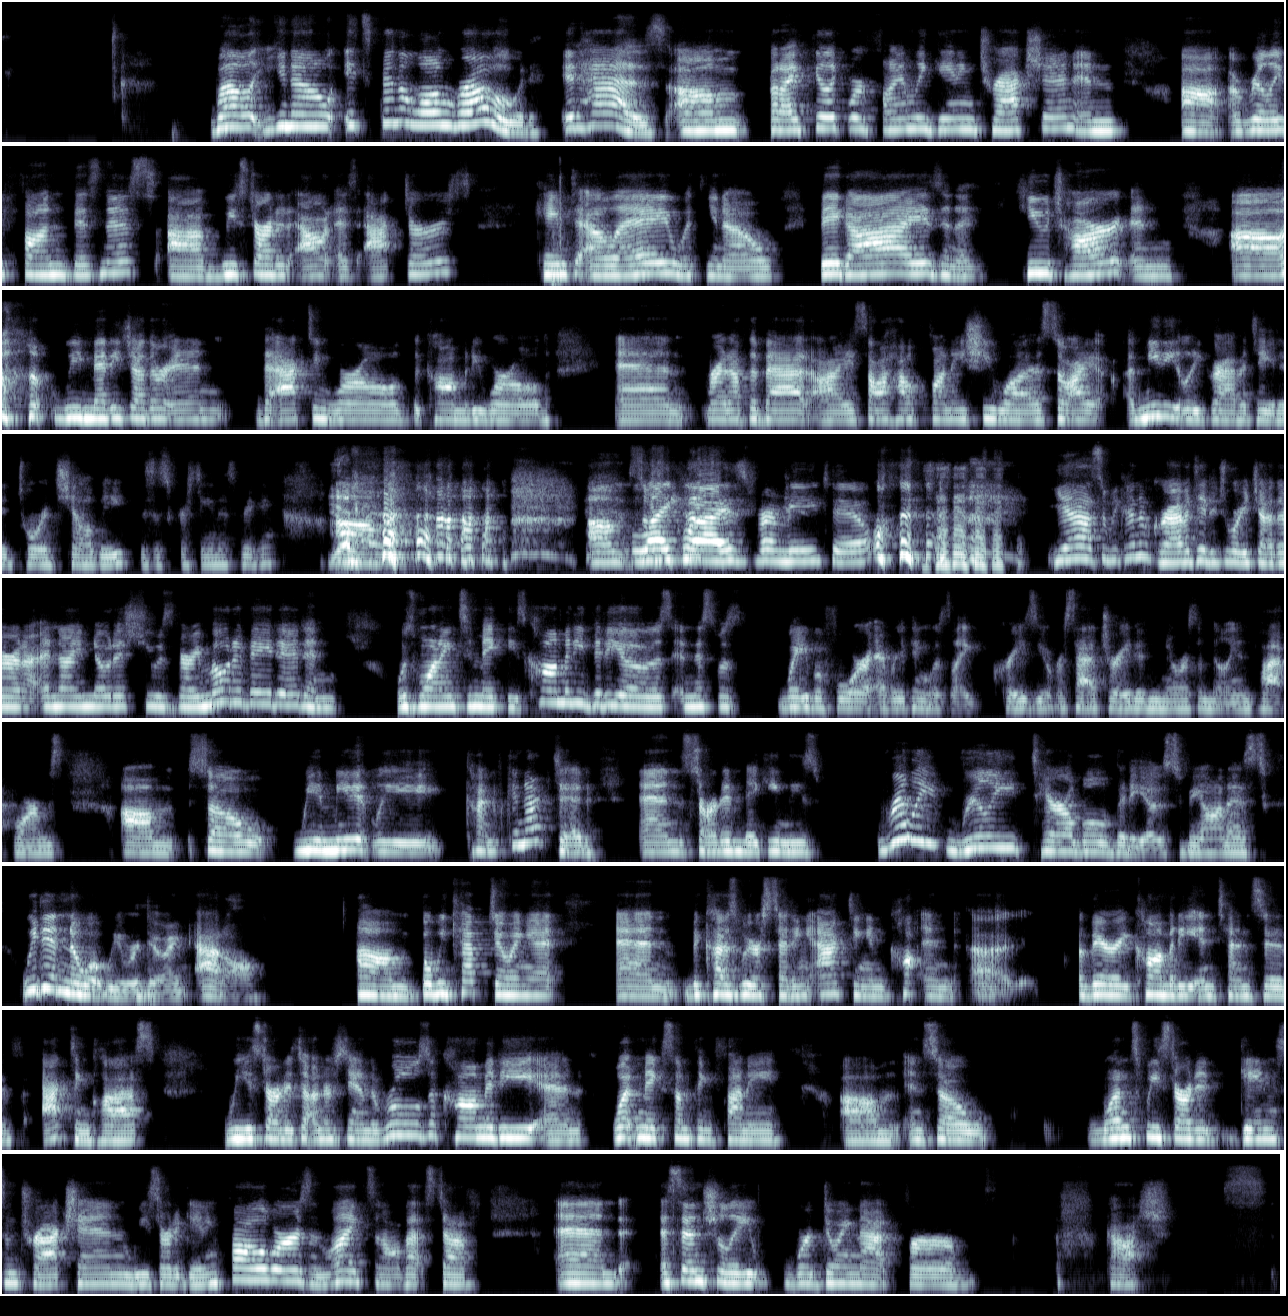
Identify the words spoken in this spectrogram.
Well, you know, it's been a long road. It has. Um, but I feel like we're finally gaining traction and uh, a really fun business. Uh, we started out as actors, came to LA with, you know, big eyes and a huge heart. And uh, we met each other in the acting world, the comedy world. And right off the bat, I saw how funny she was. So I immediately gravitated towards Shelby. This is Christina speaking. Yep. Um, um, so we Likewise for me too. yeah, so we kind of gravitated toward each other, and I, and I noticed she was very motivated and was wanting to make these comedy videos. And this was way before everything was like crazy oversaturated, and there was a million platforms. Um, so we immediately kind of connected and started making these really, really terrible videos. To be honest, we didn't know what we were doing at all um, but we kept doing it and because we were studying acting in, co- in uh, a very comedy intensive acting class we started to understand the rules of comedy and what makes something funny um, and so once we started gaining some traction we started gaining followers and likes and all that stuff and essentially we're doing that for gosh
